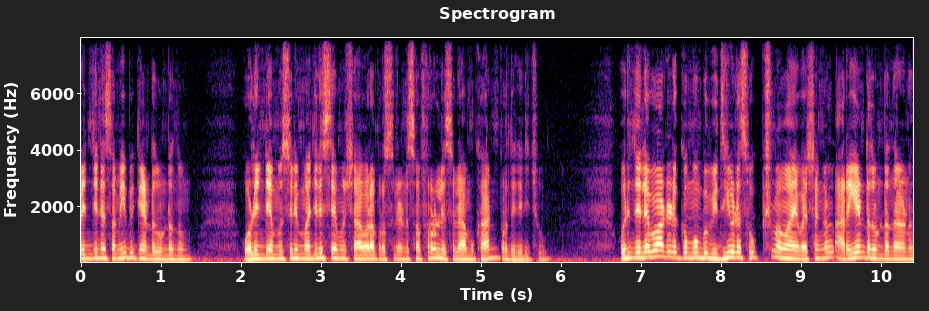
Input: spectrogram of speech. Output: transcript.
ബെഞ്ചിനെ സമീപിക്കേണ്ടതുണ്ടെന്നും all India Muslim Majlise Mushawara president Zafarul ഇസ്ലാം ഖാൻ പ്രതികരിച്ചു. ഒരു നിലപാടെടുക്കും മുമ്പ് വിധിയുടെ സൂക്ഷ്മമായ വശങ്ങൾ അറിയേണ്ടതുണ്ടെന്നാണ്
